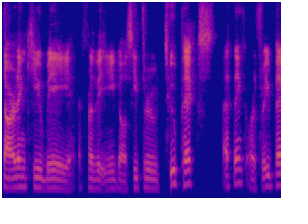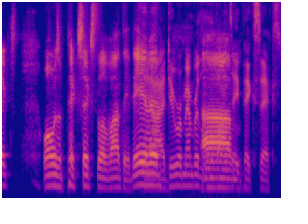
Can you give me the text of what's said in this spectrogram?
starting QB for the Eagles. He threw two picks, I think, or three picks. One was a pick six to Lavonte David. Yeah, I do remember the Lavonte Um, pick six.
